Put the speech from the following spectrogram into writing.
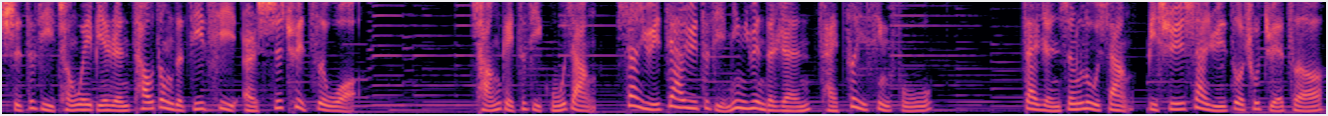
使自己成为别人操纵的机器，而失去自我。”常给自己鼓掌，善于驾驭自己命运的人才最幸福。在人生路上，必须善于做出抉择，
